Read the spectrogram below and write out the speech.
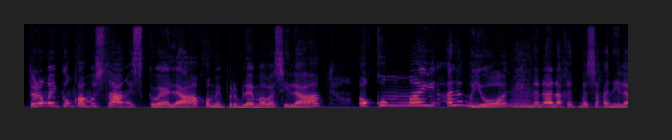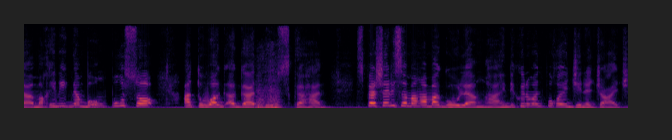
Tulungin kung kamusta ang eskwela, kung may problema ba sila, o kung may, alam mo yon may nananakit ba sa kanila, makinig ng buong puso at huwag agad husgahan. Especially sa mga magulang ha, hindi ko naman po kayo ginajudge.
